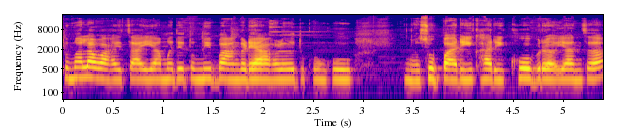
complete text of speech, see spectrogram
तुम्हाला वाहायचा आहे. यामध्ये तुम्ही बांगड्या हळद कुंकू सुपारी खारी खोबरं यांचा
